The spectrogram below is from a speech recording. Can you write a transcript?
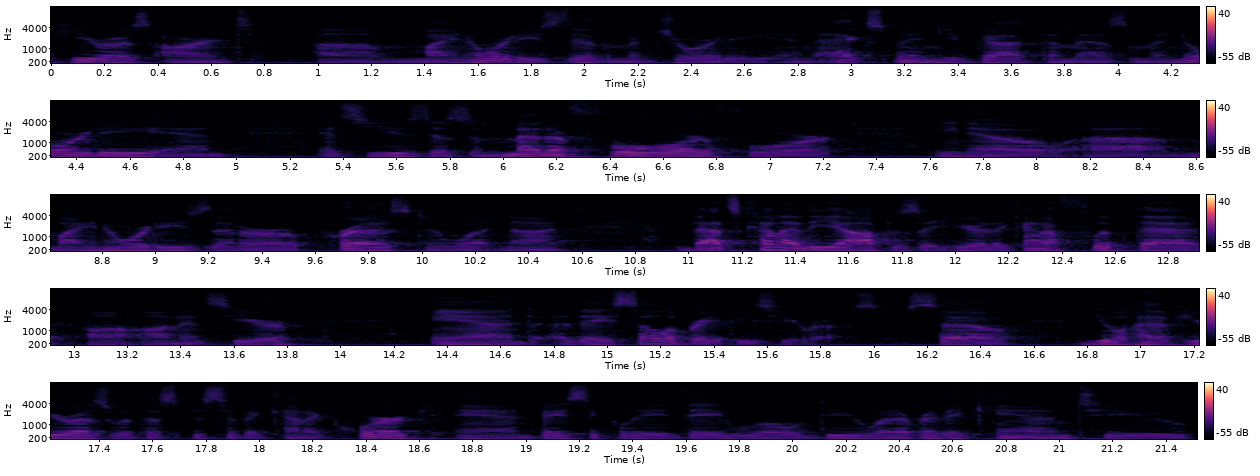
heroes aren't um, minorities, they're the majority. In X-Men, you've got them as a minority and it's used as a metaphor for, you know, uh, minorities that are oppressed and whatnot. That's kind of the opposite here. They kind of flip that on, on its ear and they celebrate these heroes. So you'll have heroes with a specific kind of quirk and basically they will do whatever they can to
